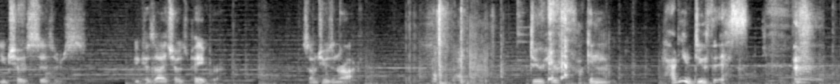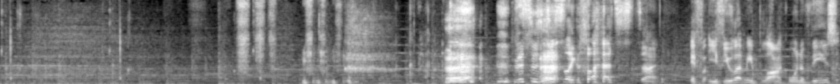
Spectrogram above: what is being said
you chose scissors. Because I chose paper. So I'm choosing rock. Dude, you're fucking. How do you do this? this is just like last time. If if you let me block one of these,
